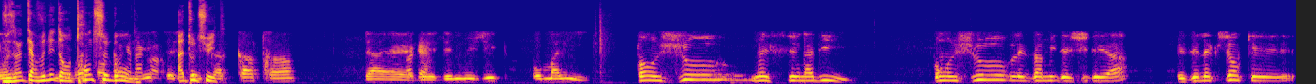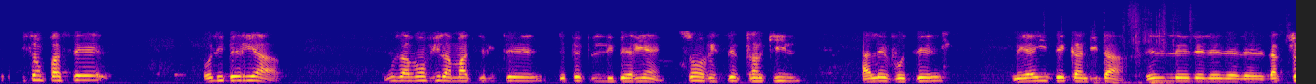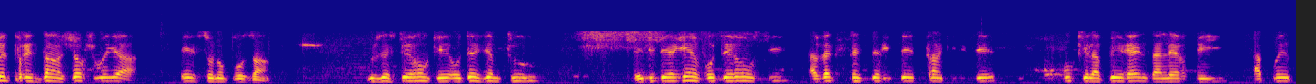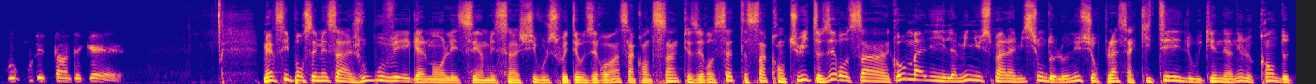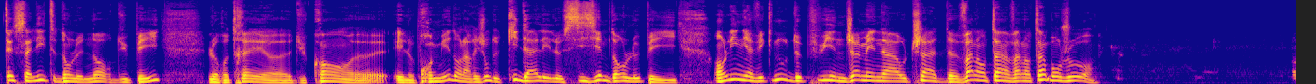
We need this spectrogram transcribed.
Vous intervenez dans il 30 va secondes. À tout de suite. 4 ans de, Ok. de- de musique au Mali. Bonjour, Monsieur Nadi. Bonjour, les amis de JDA. Les élections qui sont passées au Libéria. Nous avons vu la maturité du peuple libérien. Ils sont restés tranquilles, allaient voter. Mais il y a eu des candidats. L'actuel président, Georges Weah, et son opposant. Nous espérons qu'au deuxième tour, les Libériens voteront aussi avec sincérité, tranquillité, pour que la paix règne dans leur pays après beaucoup de temps de guerre. Merci pour ces messages. Vous pouvez également laisser un message si vous le souhaitez au 01 55 07 58 05. Au Mali, la MINUSMA, la mission de l'ONU sur place, a quitté le week-end dernier le camp de Tessalit dans le nord du pays. Le retrait euh, du camp euh, est le premier dans la région de Kidal et le sixième dans le pays. En ligne avec nous depuis N'Djamena au Tchad, Valentin. Valentin, bonjour.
